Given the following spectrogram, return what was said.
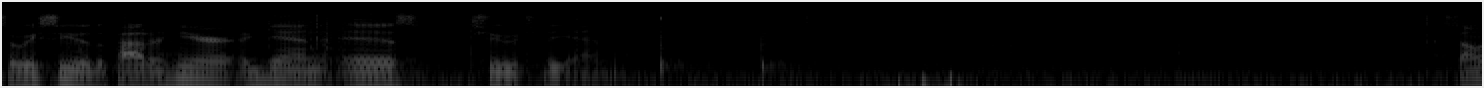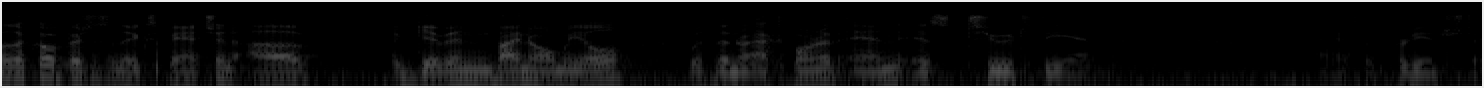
So we see that the pattern here, again, is 2 to the n. Sum of the coefficients in the expansion of a given binomial with an exponent of n is 2 to the n. Pretty interesting.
